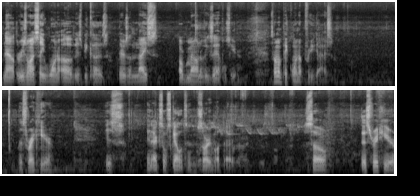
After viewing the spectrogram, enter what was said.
Now, the reason why I say one of is because there's a nice amount of examples here. So I'm going to pick one up for you guys. This right here is an exoskeleton. Sorry about that. So, this right here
